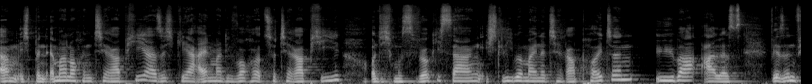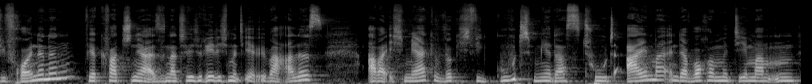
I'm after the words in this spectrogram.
ähm, ich bin immer noch in Therapie. Also ich gehe einmal die Woche zur Therapie. Und ich muss wirklich sagen, ich liebe meine Therapeutin über alles. Wir sind wie Freundinnen. Wir quatschen ja, also natürlich rede ich mit ihr über alles aber ich merke wirklich, wie gut mir das tut, einmal in der Woche mit jemandem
